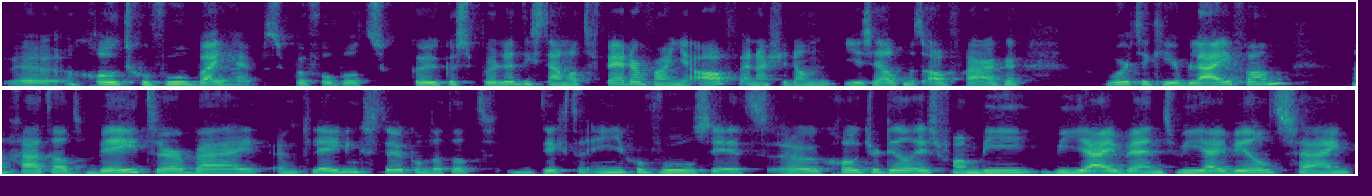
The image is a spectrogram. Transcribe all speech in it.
uh, een groot gevoel bij hebt. Bijvoorbeeld keukenspullen, die staan wat verder van je af. En als je dan jezelf moet afvragen, word ik hier blij van? Dan gaat dat beter bij een kledingstuk, omdat dat dichter in je gevoel zit. Een groter deel is van wie, wie jij bent, wie jij wilt zijn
